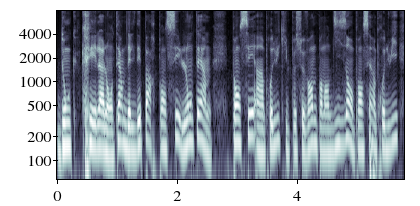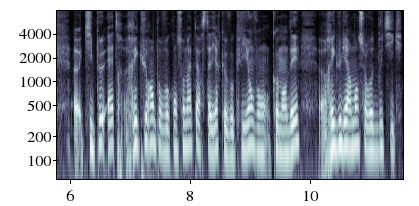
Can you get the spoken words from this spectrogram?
Donc créez-la long terme dès le départ, pensez long terme, pensez à un produit qui peut se vendre pendant 10 ans, pensez à un produit euh, qui peut être récurrent pour vos consommateurs, c'est-à-dire que vos clients vont commander euh, régulièrement sur votre boutique,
